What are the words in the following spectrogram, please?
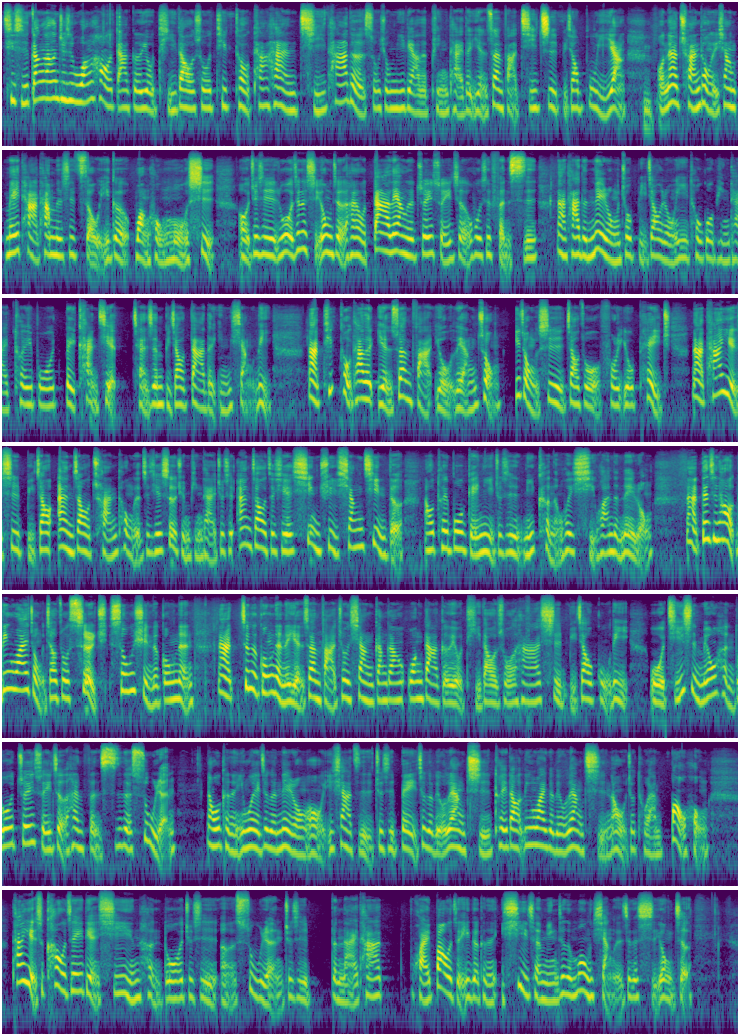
其实刚刚就是汪浩大哥有提到说，TikTok 它和其他的 social media 的平台的演算法机制比较不一样。哦，那传统的像 Meta 他们是走一个网红模式。哦，就是如果这个使用者还有大量的追随者或是粉丝，那它的内容就比较容易透过平台推波被看见，产生比较大的影响力。那 TikTok 它的演算法有两种，一种是叫做 For Your Page，那它也是比较按照传统的这些社群平台，就是按照这些兴趣相近的，然后推播给你，就是你可能会喜欢的内容。那但是它有另外一种叫做 Search 搜寻的功能，那这个功能的演算法，就像刚刚汪大哥有提到说，它是比较鼓励我即使没有很多追随者和粉丝的素人。那我可能因为这个内容哦，一下子就是被这个流量池推到另外一个流量池，那我就突然爆红。他也是靠这一点吸引很多就是呃素人，就是本来他怀抱着一个可能一夕成名这个梦想的这个使用者。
